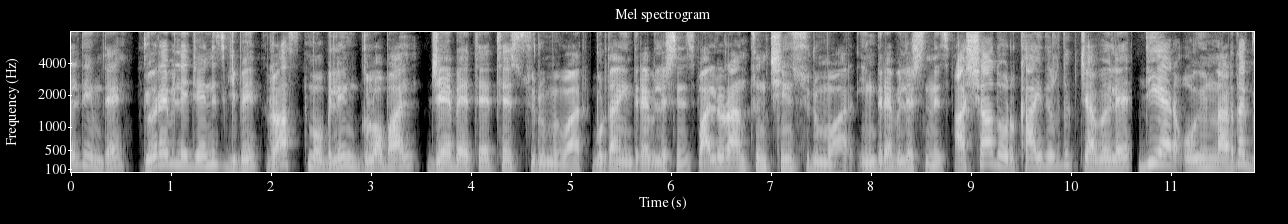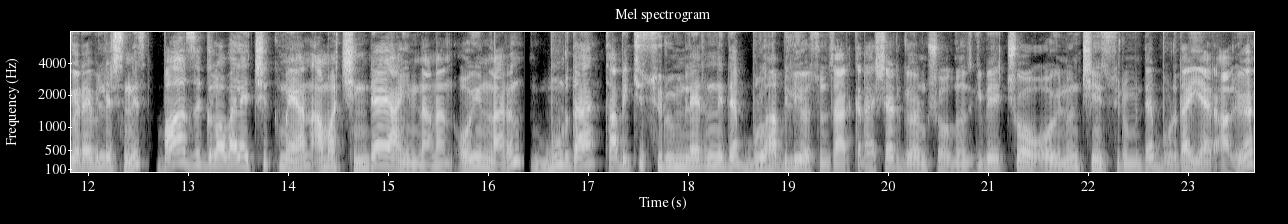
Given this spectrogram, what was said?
geldiğimde görebileceğiniz gibi Rust Mobile'in global CBT test sürümü var. Buradan indirebilirsiniz. Valorant'ın Çin sürümü var. indirebilirsiniz. Aşağı doğru kaydırdıkça böyle diğer oyunlarda görebilirsiniz. Bazı globale çıkmayan ama Çin'de yayınlanan oyunların burada tabii ki sürümlerini de bulabiliyorsunuz arkadaşlar. Görmüş olduğunuz gibi çoğu oyunun Çin sürümü de burada yer alıyor.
